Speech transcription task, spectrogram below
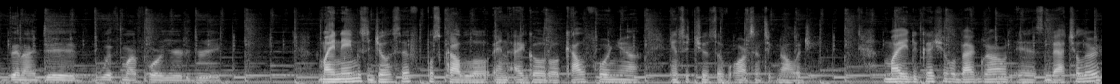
than I did with my four-year degree. My name is Joseph Poscablo and I go to California Institute of Arts and Technology. My educational background is bachelor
